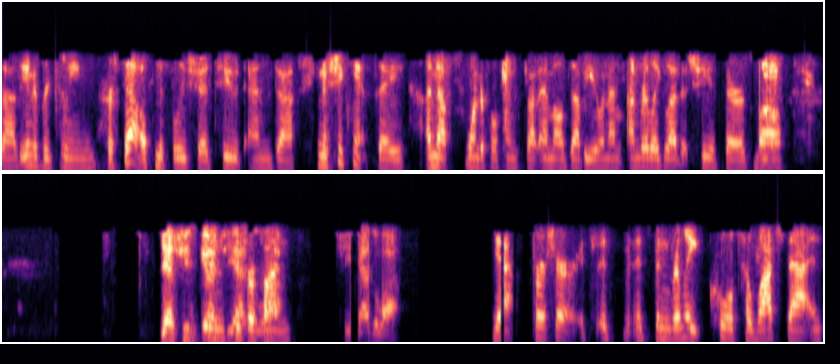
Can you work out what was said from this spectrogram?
uh, the interview queen herself, Miss Alicia Atout, and uh, you know she can't say enough wonderful things about MLW, and I'm I'm really glad that she is there as well. Yeah, she's it's good. She super has a fun. Lot. She has a lot. Yeah, for sure. It's it's it's been really cool to watch that, and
